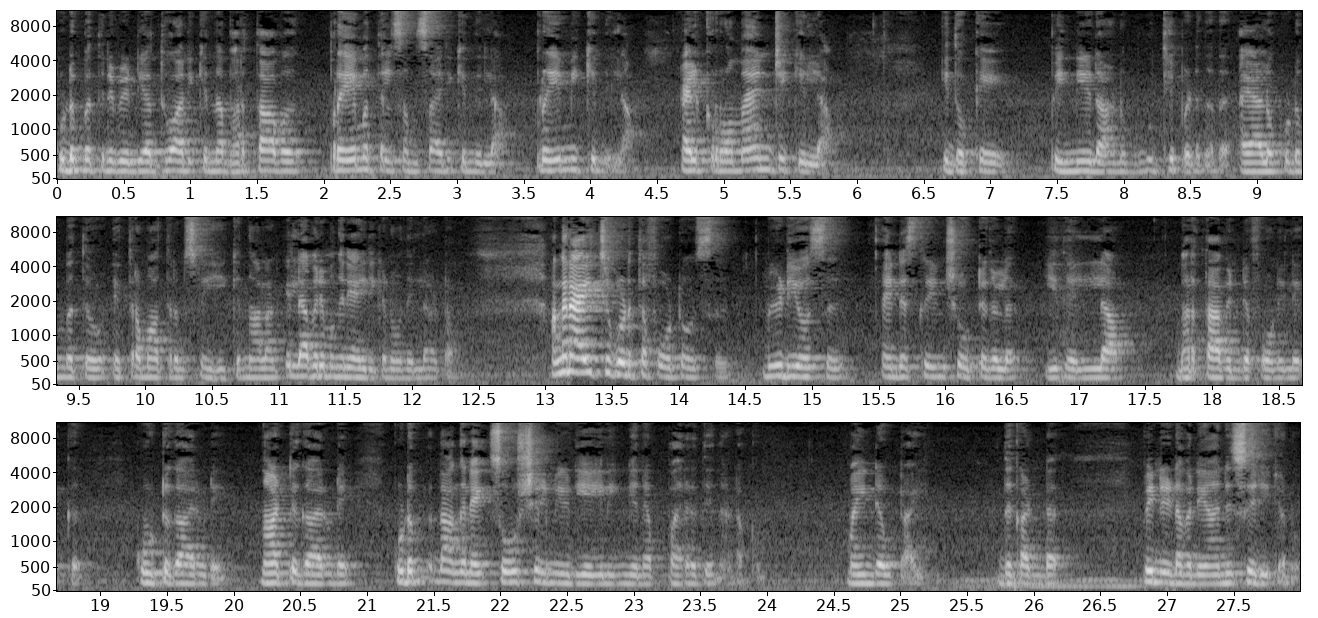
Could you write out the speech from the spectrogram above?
കുടുംബത്തിന് വേണ്ടി അധ്വാനിക്കുന്ന ഭർത്താവ് പ്രേമത്തിൽ സംസാരിക്കുന്നില്ല പ്രേമിക്കുന്നില്ല. അയാൾക്ക് റൊമാന്റിക് ഇല്ല. ഇതൊക്കെ പിന്നീടാണ് ബോധ്യപ്പെടുന്നത്. അയാൾ കുടുംബത്തെ എത്രമാത്രം സ്നേഹിക്കുന്ന ആളാണ്. എല്ലാവരും അങ്ങനെ ആയിരിക്കണമെന്നില്ല കേട്ടോ. അങ്ങനെ അയച്ചു കൊടുത്ത ഫോട്ടോസ് വീഡിയോസ് അതിന്റെ സ്ക്രീൻഷോട്ടുകൾ ഇതെല്ലാം ഭർത്താവിന്റെ ഫോണിലേക്ക് കൂട്ടുകാരുടെ നാട്ടുകാരുടെ കുടുംബ അങ്ങനെ സോഷ്യൽ മീഡിയയിൽ ഇങ്ങനെ പരതി നടക്കും. മൈൻഡ് ഔട്ടായി ഇത് കണ്ട് പിന്നീട് അവനെ അനുസരിക്കണോ.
